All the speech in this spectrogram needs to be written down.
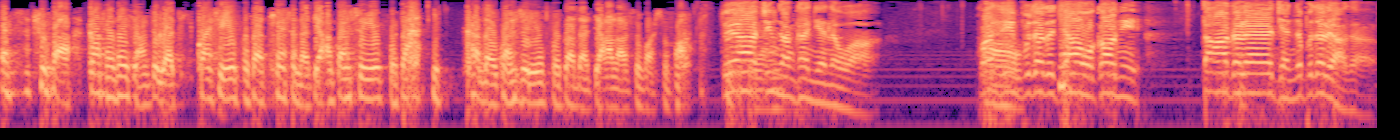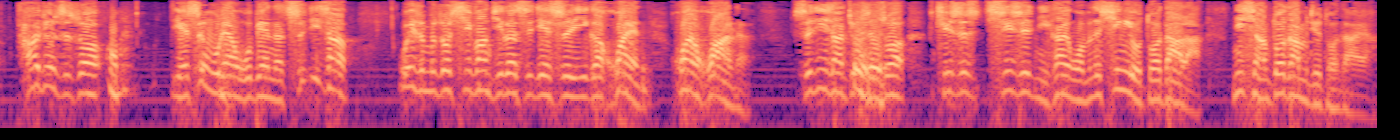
哎，师傅，刚才在讲这个观世音菩萨天上的家，观世音菩萨 看到观世音菩萨的家了，是吧，师傅？对啊，经常看见的我。观世音菩萨的家，我告诉你，大的嘞，简直不得了的。他就是说，也是无量无边的，实际上。为什么说西方极乐世界是一个幻幻化呢？实际上就是说，其实其实你看我们的心有多大了，你想多大嘛就多大呀。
